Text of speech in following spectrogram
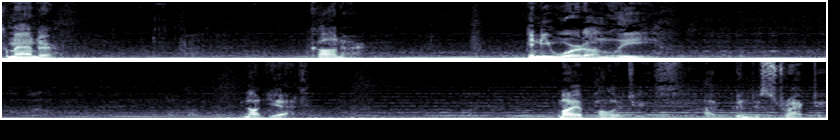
Commander, Connor. any word on Lee? Not yet. My apologies. I've been distracted.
